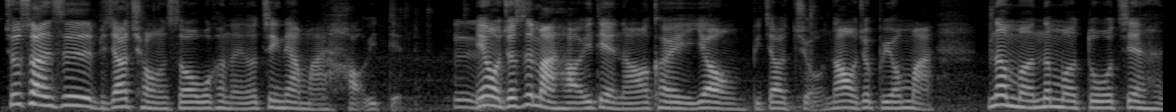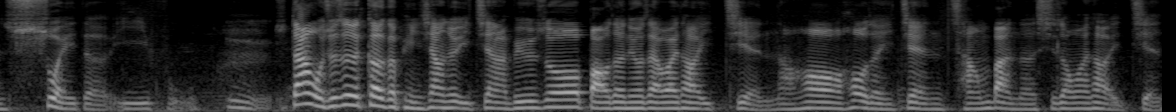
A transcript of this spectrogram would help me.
就算是比较穷的时候，我可能也都尽量买好一点，嗯，因为我就是买好一点，然后可以用比较久，然后我就不用买那么那么多件很碎的衣服，嗯。当然，我就是各个品相就一件啊，比如说薄的牛仔外套一件，然后厚的一件，长版的西装外套一件，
